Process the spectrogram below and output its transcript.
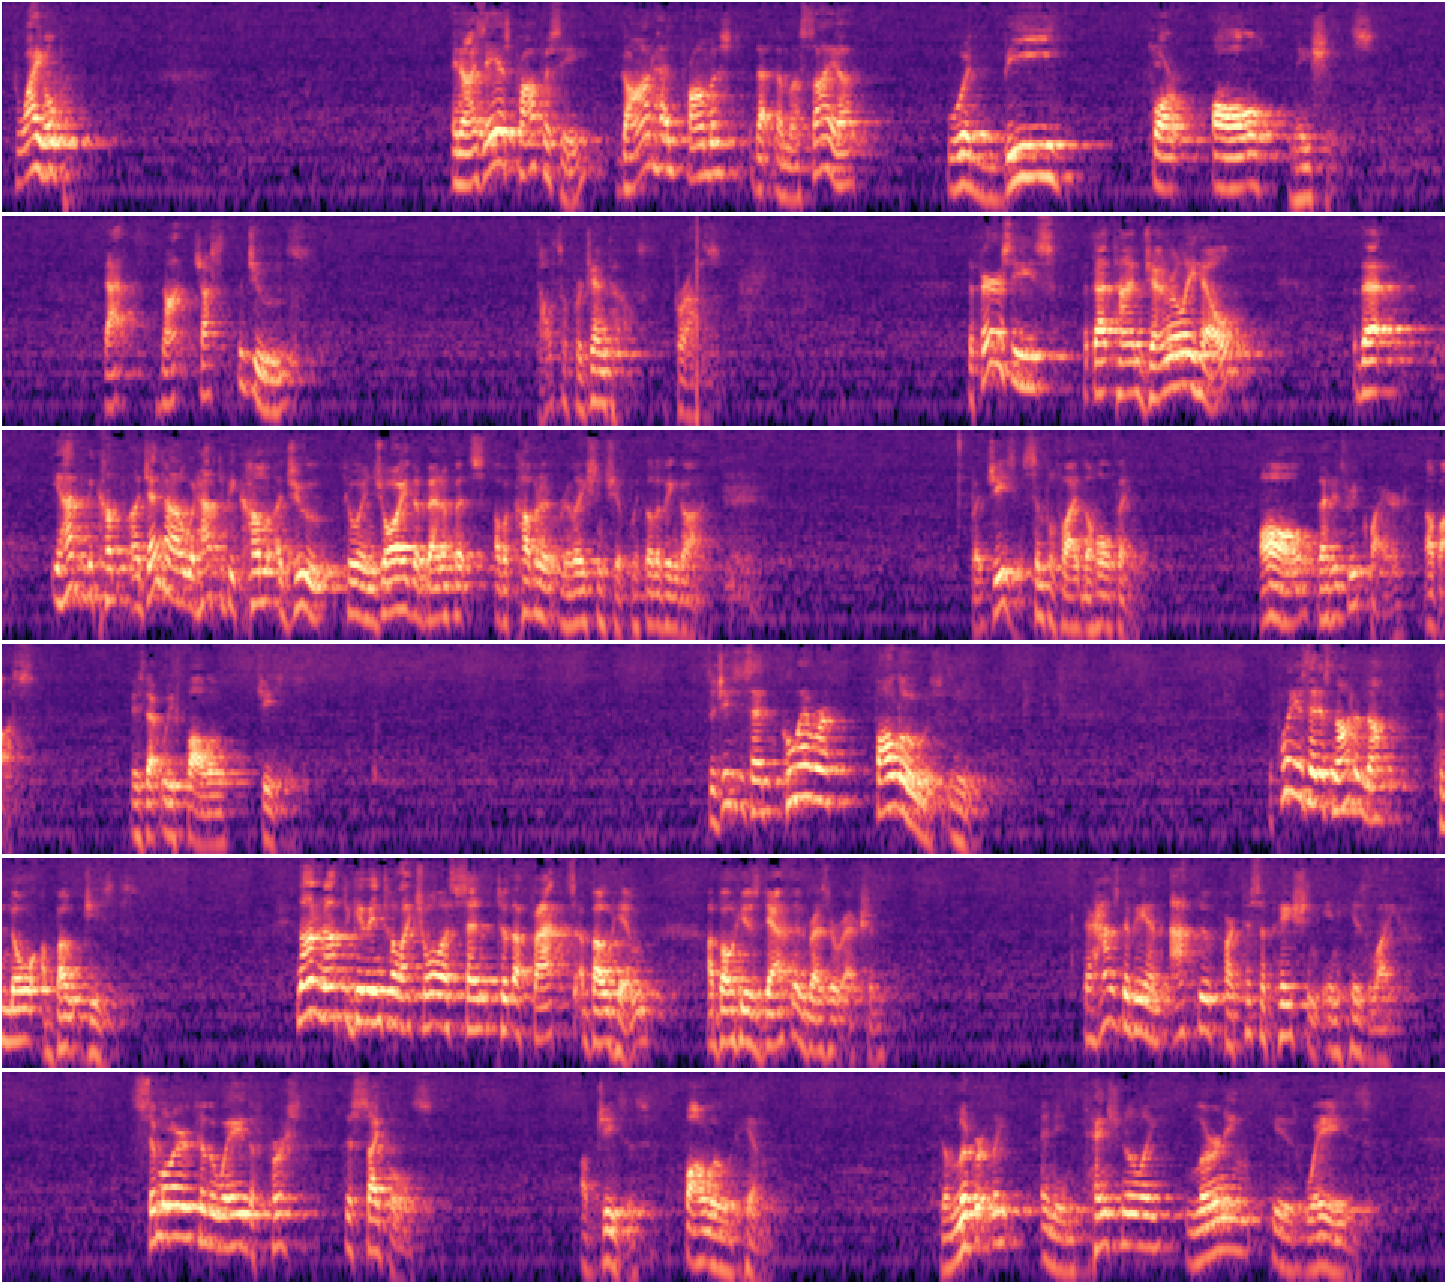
It's wide open. In Isaiah's prophecy, God had promised that the Messiah would be for all nations. That's not just the Jews, it's also for Gentiles, for us. The Pharisees at that time generally held that you had to become, a Gentile would have to become a Jew to enjoy the benefits of a covenant relationship with the living God. But Jesus simplified the whole thing. All that is required of us is that we follow Jesus. So Jesus said, whoever follows me. The point is that it's not enough to know about Jesus. Not enough to give intellectual assent to the facts about him, about his death and resurrection. There has to be an active participation in his life. Similar to the way the first disciples of Jesus followed him. Deliberately and intentionally learning his ways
